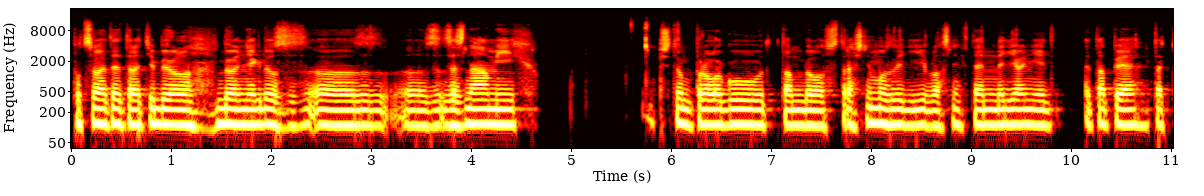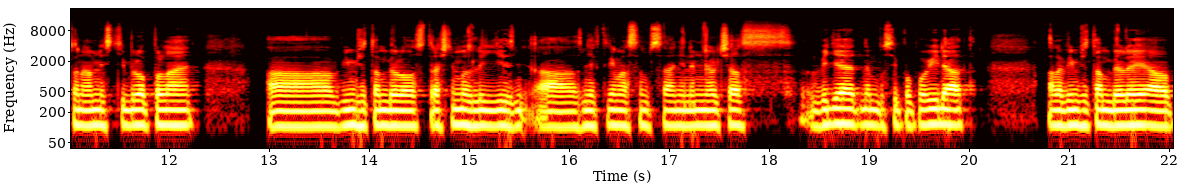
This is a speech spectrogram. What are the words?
po celé té trati byl, byl někdo z, eh, z, ze známých. Při tom prologu tam bylo strašně moc lidí, vlastně v té nedělní etapě, tak to náměstí bylo plné a vím, že tam bylo strašně moc lidí a s některými jsem se ani neměl čas vidět nebo si popovídat, ale vím, že tam byli a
